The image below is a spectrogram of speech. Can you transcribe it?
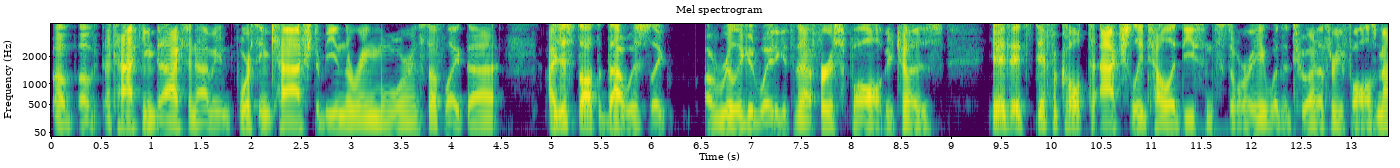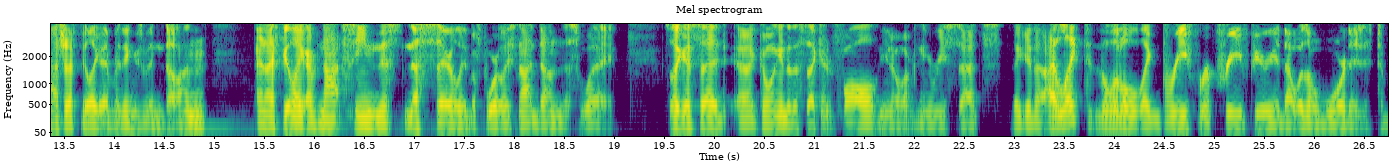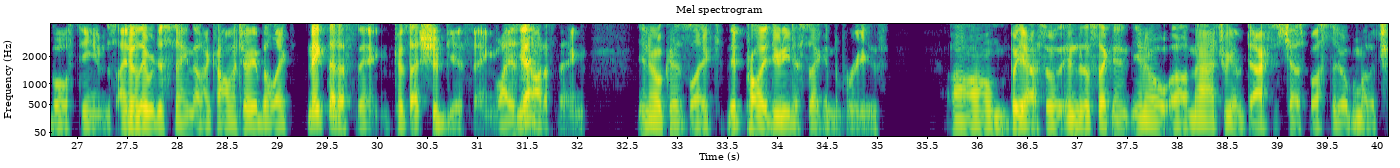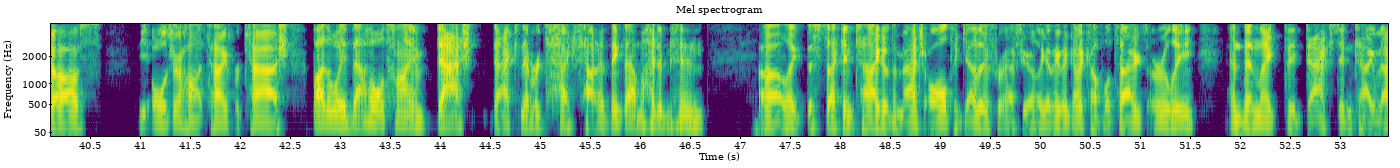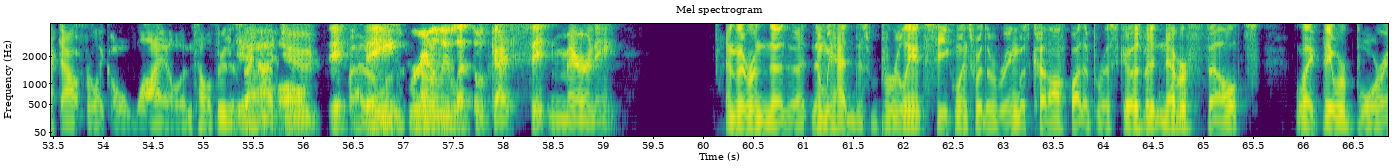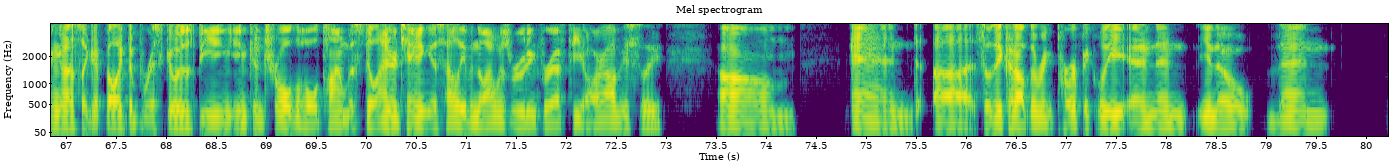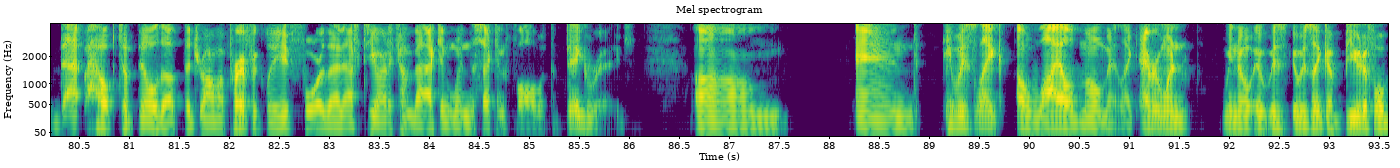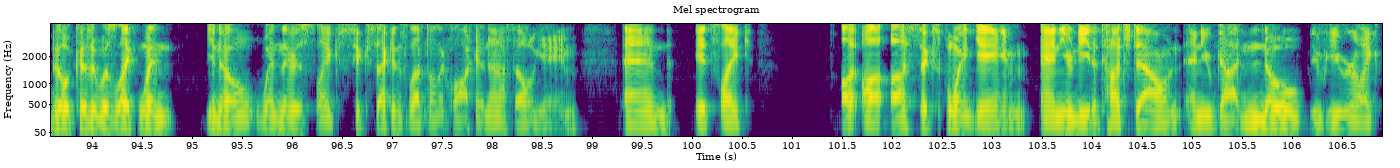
of of attacking Dax and having forcing Cash to be in the ring more and stuff like that. I just thought that that was like a really good way to get to that first fall because you know, it's, it's difficult to actually tell a decent story with a two out of three falls match. I feel like everything's been done. And I feel like I've not seen this necessarily before, at least not done this way. So, like I said, uh, going into the second fall, you know, everything resets. They get. A, I liked the little like brief reprieve period that was awarded to both teams. I know they were just saying that on commentary, but like make that a thing because that should be a thing. Why is yeah. it not a thing? You know, because like they probably do need a second to breathe. Um, but yeah, so into the second, you know, uh, match, we have Dax's chest busted open by the chops, the ultra hot tag for Cash. By the way, that whole time, Dash Dax never tags out. I think that might have been uh, like the second tag of the match altogether for FTR. Like I think they got a couple tags early, and then like the Dax didn't tag back out for like a while until through the yeah, second. Yeah, dude, they, they really let those guys sit and marinate. And then, the, then we had this brilliant sequence where the ring was cut off by the Briscoes, but it never felt like they were boring us. Like it felt like the Briscoes being in control the whole time was still entertaining as hell, even though I was rooting for FTR, obviously. Um, and uh, so they cut out the ring perfectly, and then you know, then that helped to build up the drama perfectly for then FTR to come back and win the second fall with the big rig. Um, and it was like a wild moment. Like everyone, you know, it was it was like a beautiful build because it was like when you know, when there's like six seconds left on the clock in an NFL game and it's like a, a, a six point game and you need a touchdown and you've got no, you're like,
